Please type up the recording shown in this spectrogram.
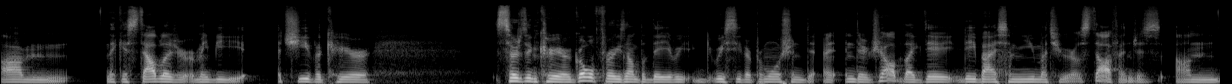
um like establish or maybe achieve a career certain career goal for example they re- receive a promotion uh, in their job like they they buy some new material stuff and just um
